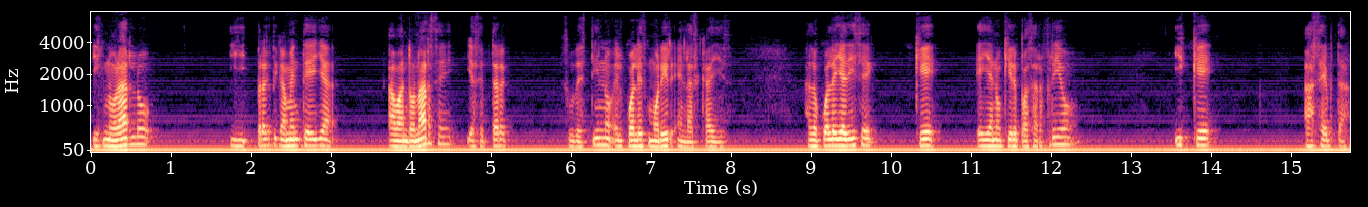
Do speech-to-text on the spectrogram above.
ignorarlo y prácticamente ella abandonarse y aceptar su destino, el cual es morir en las calles. A lo cual ella dice que ella no quiere pasar frío y que acepta.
